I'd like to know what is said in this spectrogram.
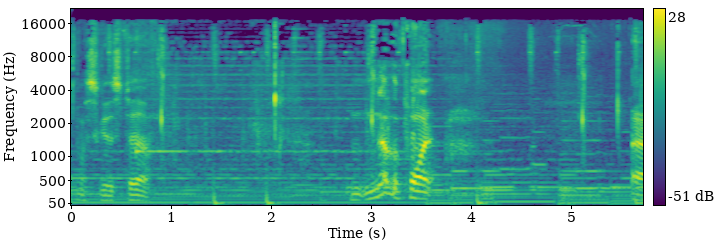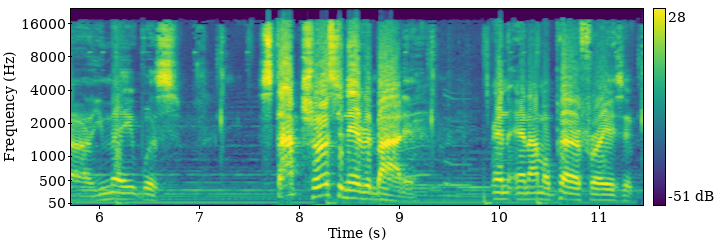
That's good stuff. Another point uh, you made was stop trusting everybody. And and I'm gonna paraphrase it.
